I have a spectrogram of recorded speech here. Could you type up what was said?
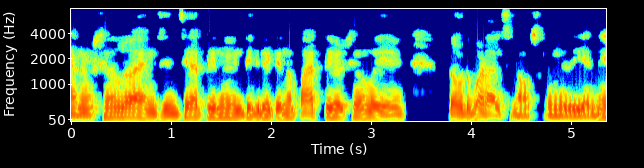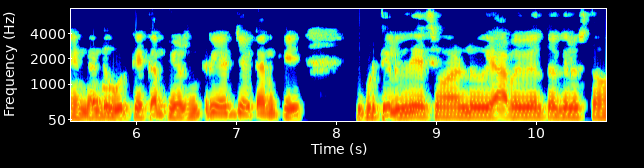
ఆయన విషయంలో ఆయన సిన్సియారిటీను ఇంటిగ్రిటీను పార్టీ విషయంలో ఏం డౌట్ పడాల్సిన అవసరం లేదు. ఇవన్నీ ఏంటంటే ఊరికే కన్ఫ్యూజన్ క్రియేట్ చేయడానికి ఇప్పుడు తెలుగుదేశం వాళ్ళు యాభై వేలతో గెలుస్తాం.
